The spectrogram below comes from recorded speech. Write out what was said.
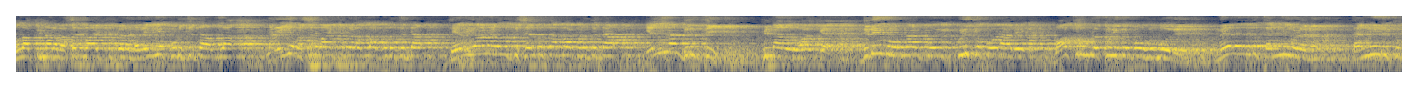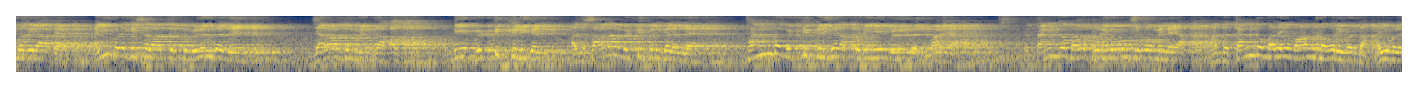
அல்லாஹ் பின்னால வசதி வாய்ப்புகளை நிறைய கொடுத்துட்டான் அல்லாஹ். நிறைய வசதி வாய்ப்புகள் அல்லாஹ் கொடுத்துட்டான். தேவையான அளவுக்கு செல்வத்தை அல்லாஹ் கொடுத்துட்டான் எல்லாம் திருப்தி. பின்னால் ஒரு வாழ்க்கை. திடீர்னு ஒரு நாள் போய் குளிக்க போறாரு. பாத்ரூம்ல குளிக்க போகும்போது மேலிருந்து தண்ணி விழணும். தண்ணீருக்கு பதிலாக ஐயூப் சலாத்திற்கு விழுந்தது ஜராதும் என்றால் அப்படியே வெட்டுக்கிளிகள். அது சாதா வெட்டுக்கிளிகள் அல்ல. தங்க வெட்டுக்கிளிகள் அப்படியே விழுந்தது. மழையா? தங்க மலை பொழிவோம் சொல்லுவோம் இல்லையா? அந்த தங்க மலையை வாங்கினவர் இவர் தான் ஐயூப்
